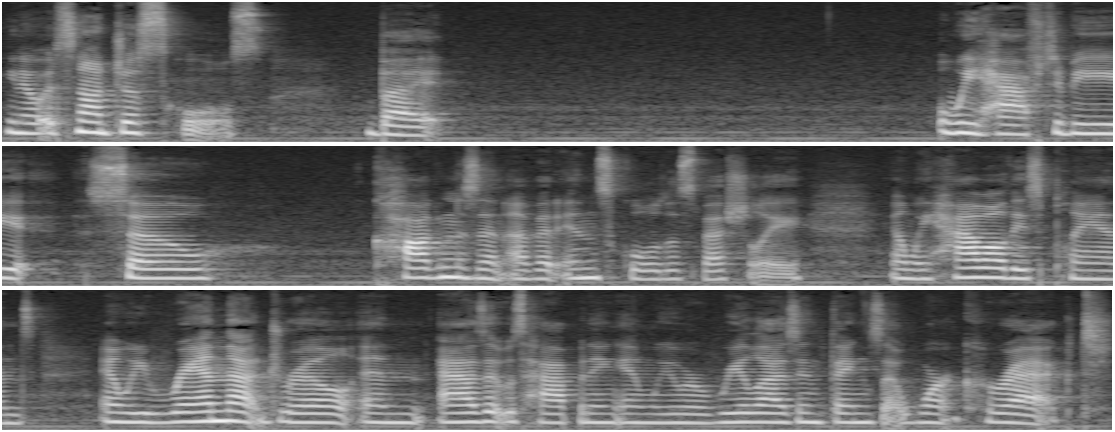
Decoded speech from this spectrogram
you know, it's not just schools, but we have to be so cognizant of it in schools, especially. And we have all these plans, and we ran that drill, and as it was happening, and we were realizing things that weren't correct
